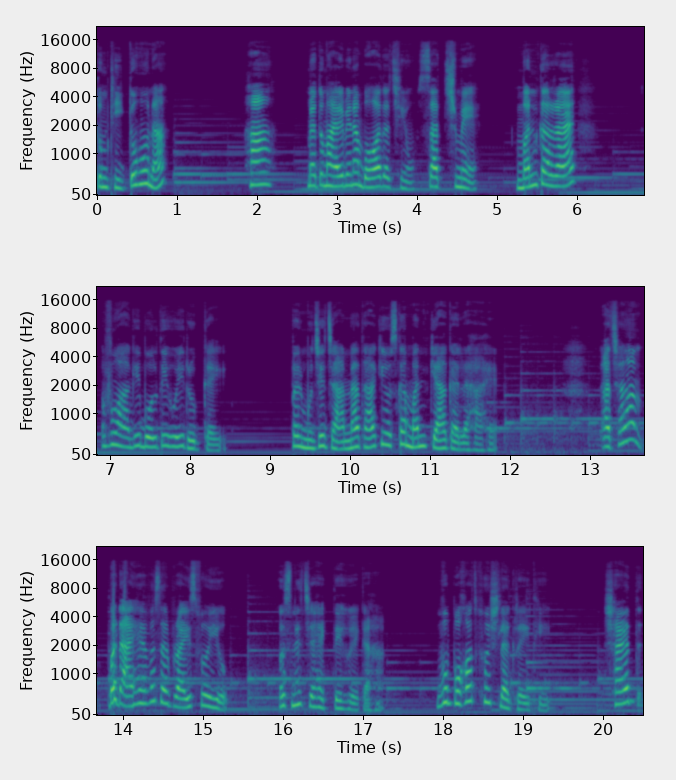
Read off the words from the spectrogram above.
तुम ठीक तो हो ना? हाँ मैं तुम्हारे बिना बहुत अच्छी हूँ, सच में। मन कर रहा है? वो आगे बोलती हुई रुक गई। पर मुझे जानना था कि उसका मन क्या कर रहा है। अच्छा but I have a surprise for you उसने चहकते हुए कहा। वो बहुत खुश लग रही थी। शायद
